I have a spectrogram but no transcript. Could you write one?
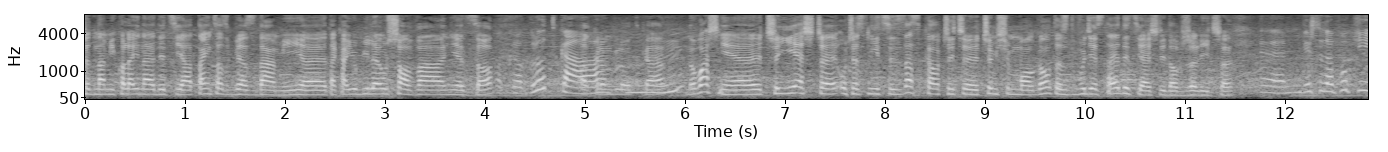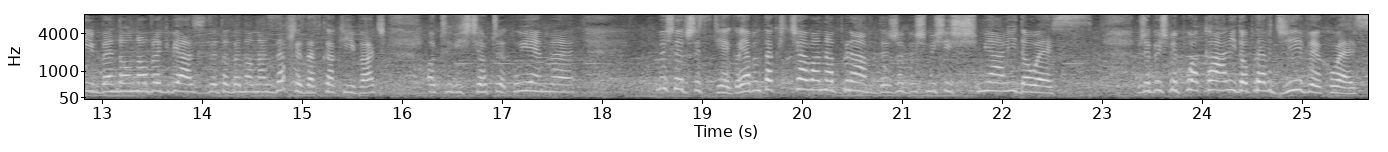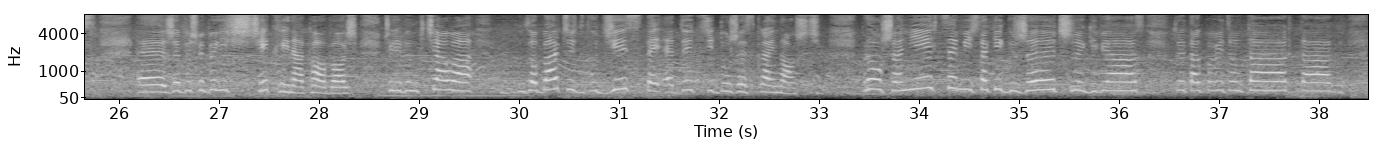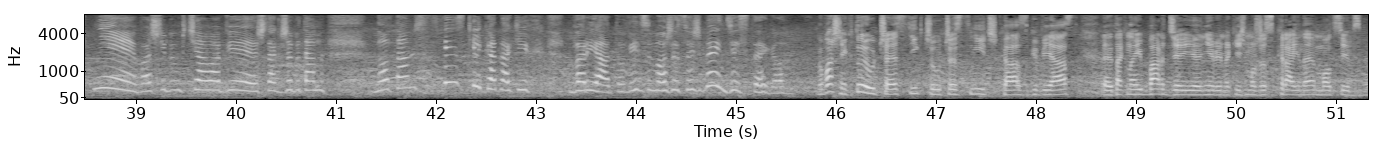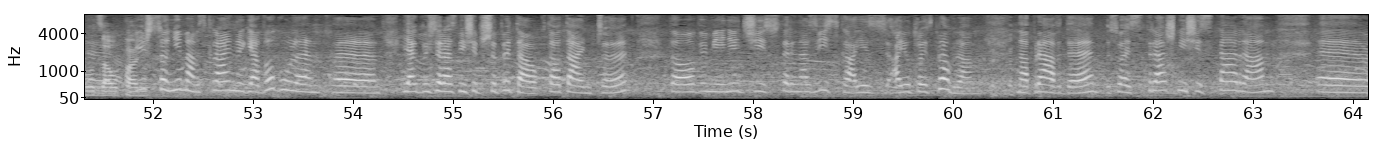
przed nami kolejna edycja Tańca z Gwiazdami, e, taka jubileuszowa nieco. Okrąglutka. Okrąglutka. No właśnie, czy jeszcze uczestnicy zaskoczyć e, czymś mogą? To jest 20 edycja, jeśli dobrze liczę. E, Wiesz co, dopóki będą nowe gwiazdy, to będą nas zawsze zaskakiwać. Oczywiście oczekujemy, myślę, wszystkiego. Ja bym tak chciała naprawdę, żebyśmy się śmiali do łez, żebyśmy płakali do prawdziwych łez, żebyśmy byli wściekli na kogoś. Czyli bym chciała zobaczyć w 20 edycji duże skrajności. Proszę, nie chcę mieć takich grzecznych gwiazd, które tak powiedzą tak, tak. Nie, właśnie bym chciała, wiesz, tak żeby tam, no tam jest kilka takich wariatów, więc może coś będzie z tego. No właśnie, który uczestnik czy uczestniczka z gwiazd e, tak najbardziej, e, nie wiem, jakieś może skrajne emocje wzbudzał Pani? Wiesz co, nie mam skrajnych, ja w ogóle, e, jakbyś teraz mnie się przypytał, kto tańczy, to wymienię Ci cztery nazwiska, jest, a jutro jest program. Naprawdę, słuchaj, strasznie się staram e,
